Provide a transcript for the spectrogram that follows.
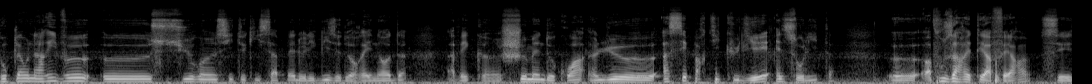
Donc là on arrive euh, sur un site qui s'appelle l'église de Reynaud avec un chemin de croix, un lieu assez particulier, insolite. Euh, vous arrêter à faire, c'est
